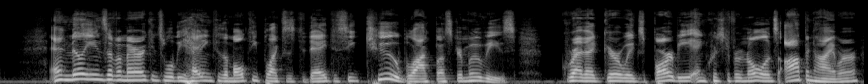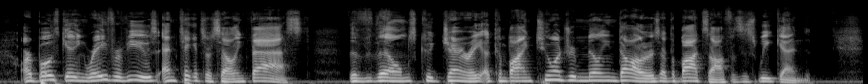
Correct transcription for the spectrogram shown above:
And millions of Americans will be heading to the multiplexes today to see two blockbuster movies. Greta Gerwig's Barbie and Christopher Nolan's Oppenheimer are both getting rave reviews and tickets are selling fast. The films could generate a combined $200 million at the box office this weekend.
